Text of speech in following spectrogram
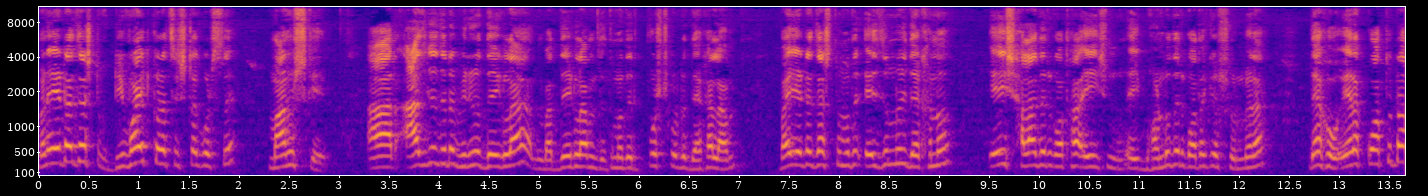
মানে এটা জাস্ট ডিভাইড করার চেষ্টা করছে মানুষকে। আর আজকে যেটা ভিডিও দেখলাম বা দেখলাম যে তোমাদের পোস্ট করে দেখালাম ভাই, এটা জাস্ট তোমাদের এই জন্যই দেখানো। এই শালাদের কথা, এই এই ভণ্ডদের কথা কেউ শুনবে না। দেখো, এরা কতটা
